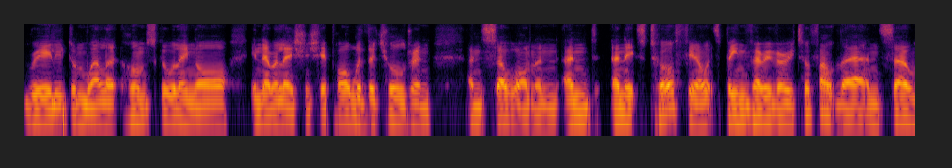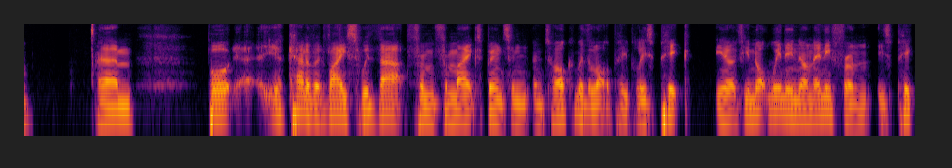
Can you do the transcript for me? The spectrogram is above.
really done well at homeschooling or in their relationship or with the children and so on. And and and it's tough, you know, it's been very, very tough out there. And so um but uh, kind of advice with that from from my experience and, and talking with a lot of people is pick you know, if you're not winning on any front, is pick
